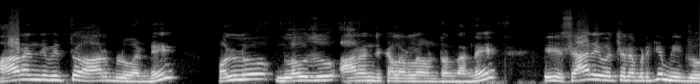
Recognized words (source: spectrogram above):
ఆరెంజ్ విత్ ఆర్ బ్లూ అండి. పళ్ళు బ్లౌజు ఆరెంజ్ కలర్లో ఉంటుందండి. ఈ శారీ వచ్చేటప్పటికి మీకు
